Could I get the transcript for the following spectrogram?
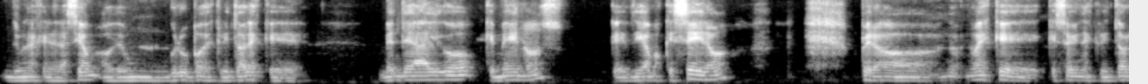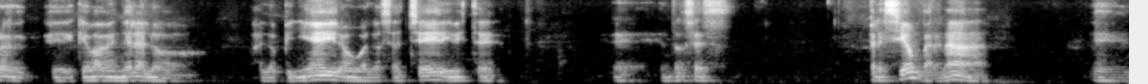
de una generación o de un grupo de escritores que, vende algo que menos, que digamos que cero, pero no, es que, soy un escritor eh, que va a vender a los a lo Piñeiro o a los Sacheri, ¿viste? Eh, entonces, presión para nada. Eh,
